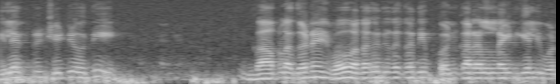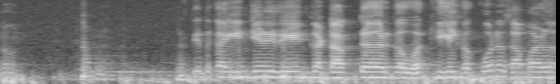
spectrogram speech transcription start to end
इलेक्ट्रिसिटी होती? का आपला गणेश भाऊ आता का तिथं कधी फोन करायला लाइट गेली म्हणून. तिथं का इंजिनिअरिंग का डॉक्टर का वकील का कोण सांभाळलं?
